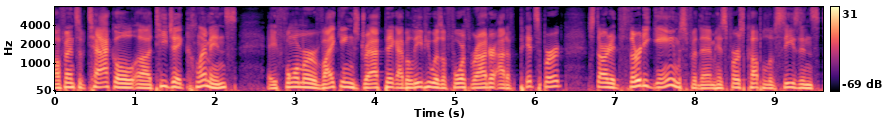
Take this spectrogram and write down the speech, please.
Offensive tackle uh, T.J. Clemmings a former Vikings draft pick. I believe he was a fourth rounder out of Pittsburgh. Started 30 games for them his first couple of seasons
